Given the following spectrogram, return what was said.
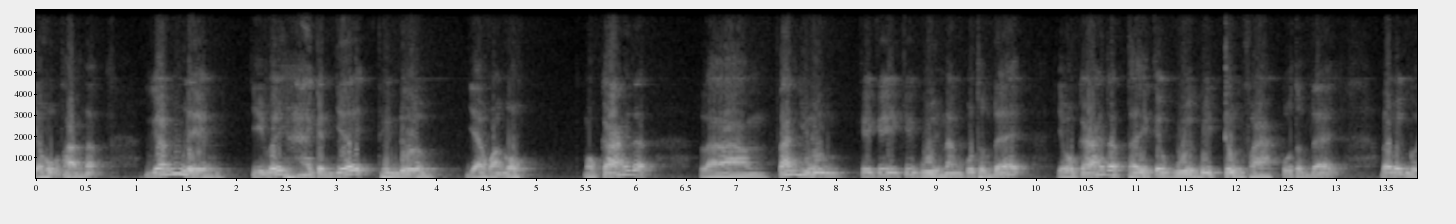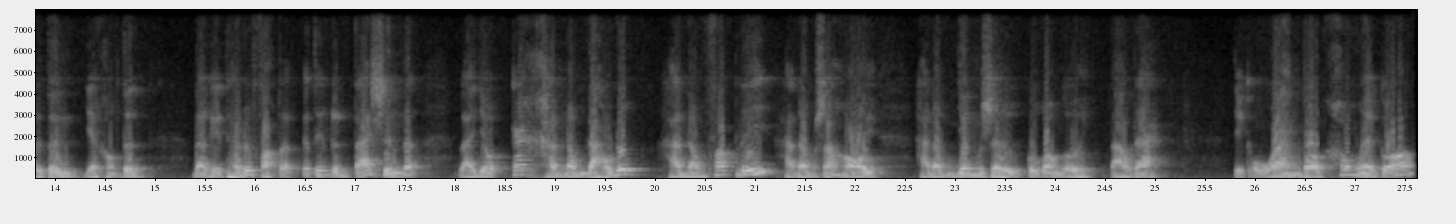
và hữu thần đó gắn liền chỉ với hai cảnh giới thiên đường và quả ngục. Một cái đó là tán dương cái cái cái quyền năng của thượng đế và một cái đó thể hiện cái quyền vi trừng phạt của thượng đế đối với người tin và không tin. Đang khi theo đức phật đó cái tiến trình tái sinh đó là do các hành động đạo đức hành động pháp lý hành động xã hội hành động dân sự của con người tạo ra. Chứ hoàn toàn không hề có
